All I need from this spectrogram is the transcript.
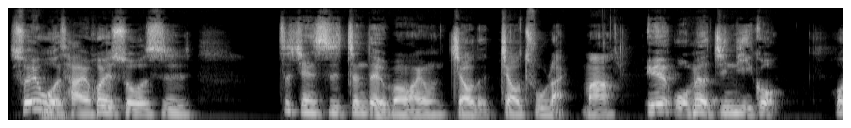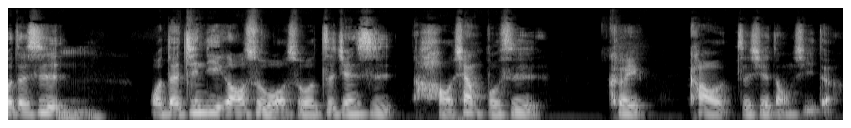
所以我才会说是这件事真的有办法用教的教出来吗？因为我没有经历过，或者是我的经历告诉我说这件事好像不是可以靠这些东西的。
